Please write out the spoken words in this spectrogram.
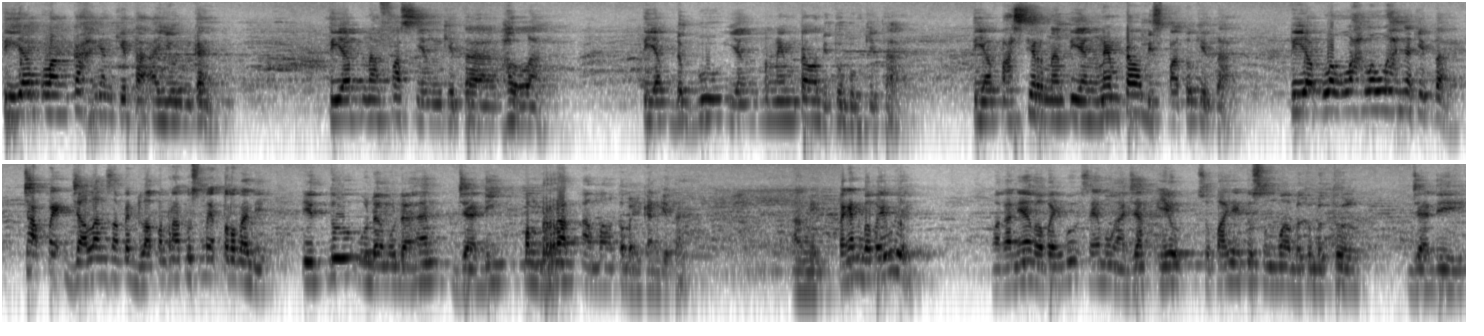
tiap langkah yang kita ayunkan, tiap nafas yang kita hela, tiap debu yang menempel di tubuh kita, tiap pasir nanti yang nempel di sepatu kita, tiap lelah-lelahnya kita, capek jalan sampai 800 meter tadi, itu mudah-mudahan jadi pemberat amal kebaikan kita. Amin. Pengen Bapak Ibu ya? Makanya Bapak Ibu saya mau ngajak yuk supaya itu semua betul-betul jadi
